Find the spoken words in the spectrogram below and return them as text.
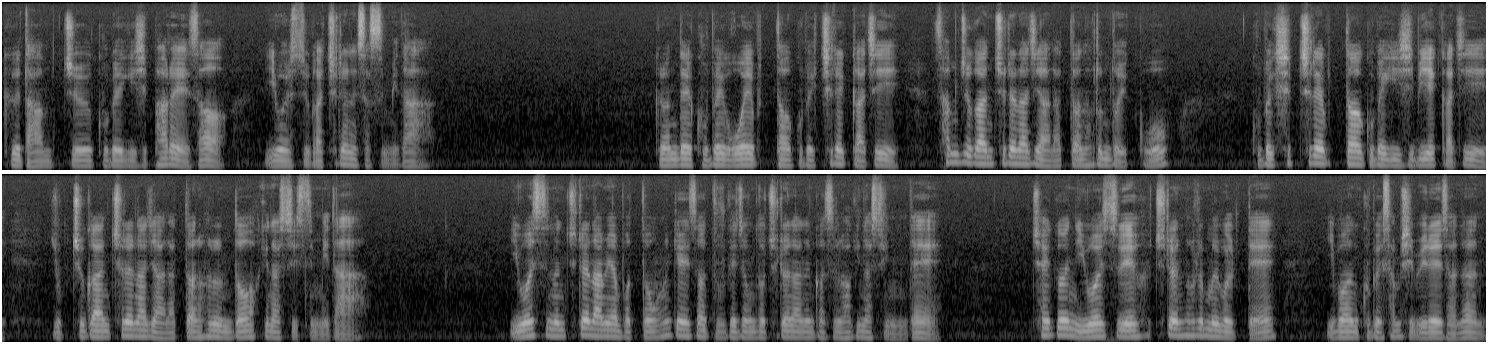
그 다음 주 928회에서 이월수가 출연했었습니다. 그런데 905회부터 907회까지 3주간 출연하지 않았던 흐름도 있고 917회부터 922회까지 6주간 출연하지 않았던 흐름도 확인할 수 있습니다. 이월수는 출연하면 보통 한 개에서 두 개 정도 출연하는 것을 확인할 수 있는데 최근 이월수의 출연 흐름을 볼 때 이번 931회에서는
